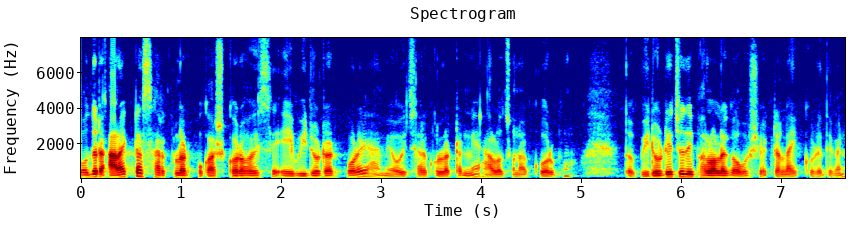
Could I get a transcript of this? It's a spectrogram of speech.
ওদের আরেকটা সার্কুলার প্রকাশ করা হয়েছে। এই ভিডিওটার পরে আমি ওই সার্কুলারটা নিয়ে আলোচনা করব। তো ভিডিওটি যদি ভালো লাগে, অবশ্যই একটা লাইক করে দেবেন।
